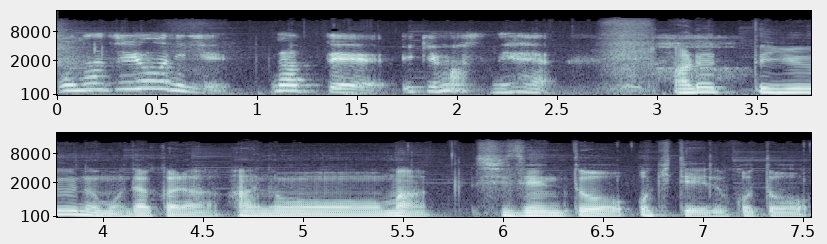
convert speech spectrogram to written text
同じようになっていきますね。あれっていうのもだからあのー、まあ自然と起きていること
